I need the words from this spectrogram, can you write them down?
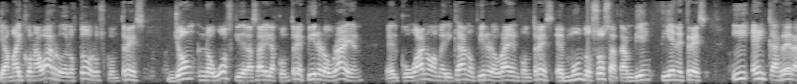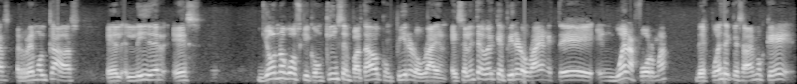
Ya Michael Navarro de los Toros con tres. John Nowoski de las Águilas con tres. Peter O'Brien el cubano americano Peter O'Brien con tres, el Mundo Sosa también tiene tres. Y en carreras remolcadas, el líder es John Nogoski con 15 empatados con Peter O'Brien. Excelente ver que Peter O'Brien esté en buena forma después de que sabemos que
